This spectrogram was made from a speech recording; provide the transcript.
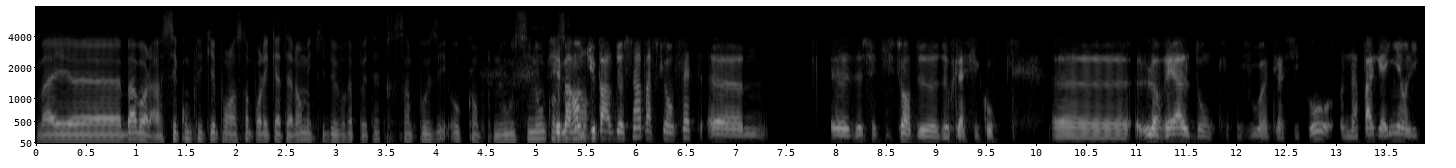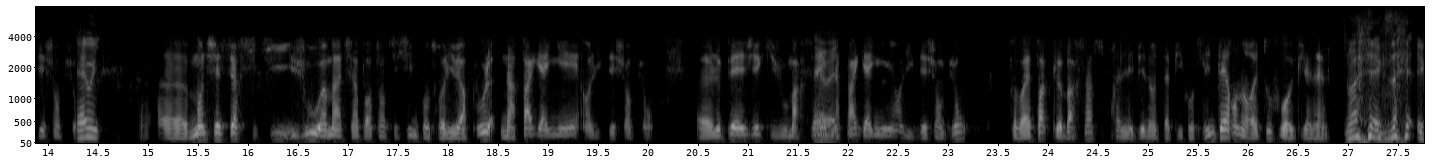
Bah, euh, bah voilà, c'est compliqué pour l'instant pour les Catalans, mais qui devraient peut-être s'imposer au Camp Nou. Sinon, c'est marrant que tu parles de ça parce qu'en fait, euh, euh, de cette histoire de, de classico, le Real donc joue un classico, n'a pas gagné en Ligue des Champions. Eh oui. Manchester City joue un match importantissime contre Liverpool, n'a pas gagné en Ligue des Champions. le PSG qui joue Marseille eh n'a pas gagné en Ligue des Champions faudrait pas que le Barça se prenne les pieds dans le tapis contre l'Inter, on aurait tout fou avec Lionel. Ouais, exactement. Eh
